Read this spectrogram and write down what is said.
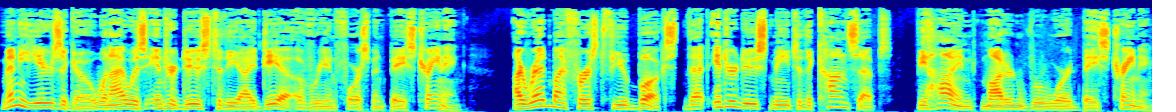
Many years ago, when I was introduced to the idea of reinforcement based training, I read my first few books that introduced me to the concepts behind modern reward based training.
